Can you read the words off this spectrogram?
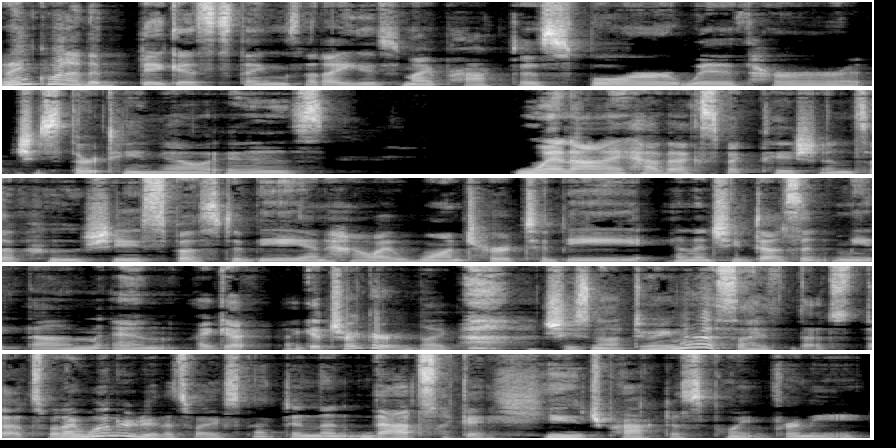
I think one of the biggest things that I use my practice for with her, she's 13 now, is when I have expectations of who she's supposed to be and how I want her to be, and then she doesn't meet them, and I get I get triggered, like oh, she's not doing this. I that's that's what I want her to do. That's what I expect, and then that's like a huge practice point for me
